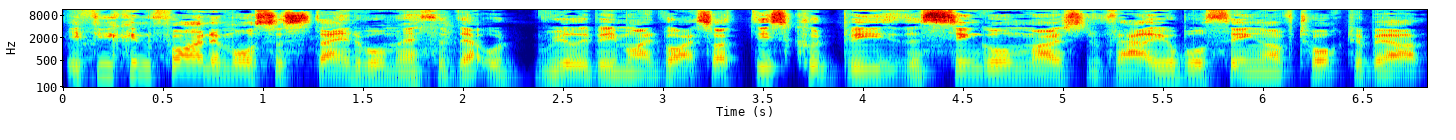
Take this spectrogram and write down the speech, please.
if you can find a more sustainable method, that would really be my advice. So this could be the single most valuable thing I've talked about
